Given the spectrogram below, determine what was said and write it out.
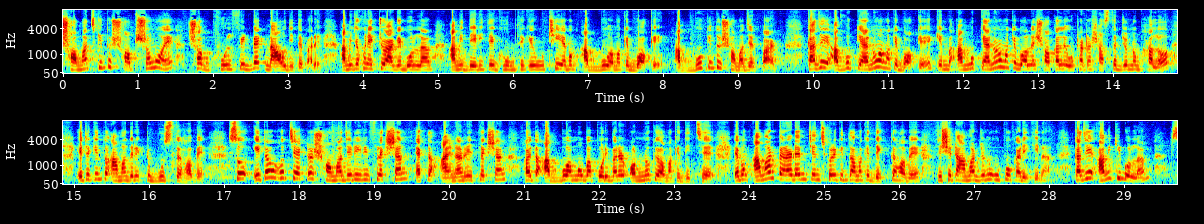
সমাজ কিন্তু সব সময় সব ভুল ফিডব্যাক নাও দিতে পারে। আমি যখন একটু আগে বললাম, আমি দেরিতে ঘুম থেকে উঠি এবং আব্বু আমাকে বকে। আব্বু কিন্তু সমাজের পার্ট কাজে আব্বু কেন আমাকে বকে কিংবা আম্মু কেন আমাকে বলে সকালে ওঠাটা স্বাস্থ্যের জন্য ভালো? এটা কিন্তু আমাদের একটু বুঝতে হবে। সো এটাও হচ্ছে একটা সমাজেরই রিফ্লেকশন একটা আয়নার রিফ্লেকশন হয়তো আব্বু, আম্মু বা পরিবারের অন্য কেউ আমাকে দিচ্ছে এবং আমার প্যারাডাইম চেঞ্জ করে কিন্তু আমাকে দেখতে হবে যে সেটা আমার জন্য উপকারী কিনা। কাজে আমি কি বললাম?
